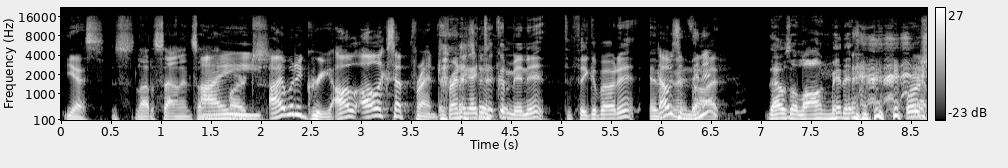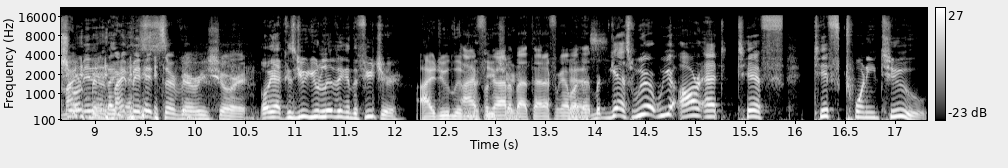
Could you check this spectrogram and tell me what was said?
Yes. There's a lot of silence on my I part. I would agree. I'll I'll accept friend. Friend Like I took a minute to think about it. And That was then a I minute? thought- That was a long minute or a Yeah, short my, minute- minute. I my guess. minutes are very short. Oh yeah, because you you're living in the future. I do live in I the forgot future. about that. I forgot about Yes. that. But yes, we are we are at TIFF TIFF 22.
